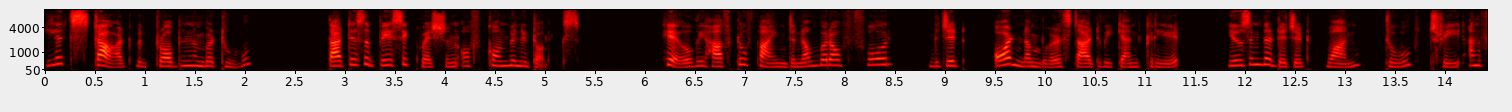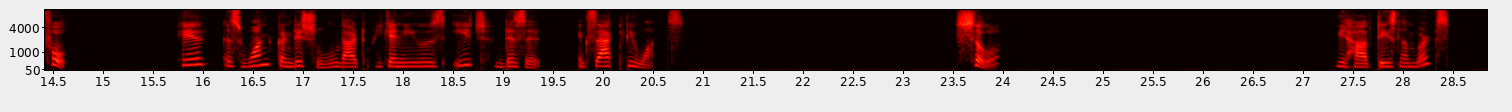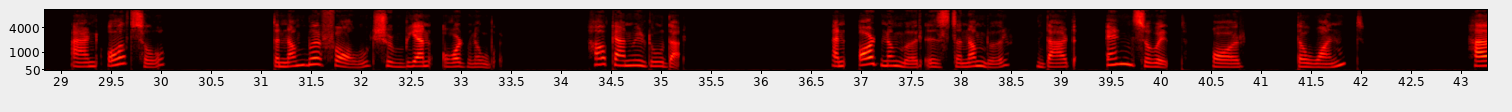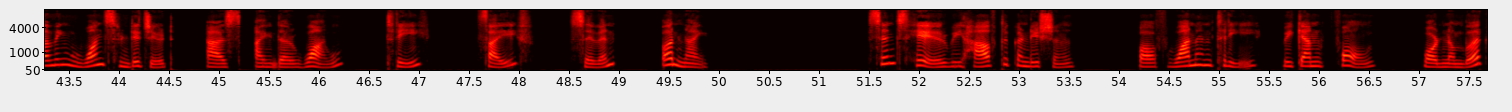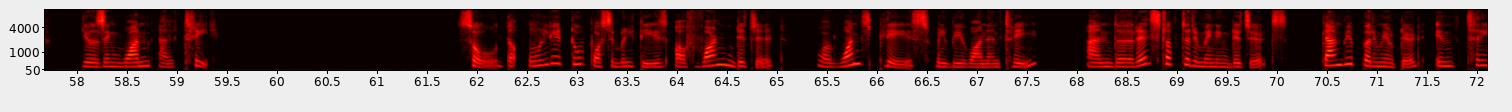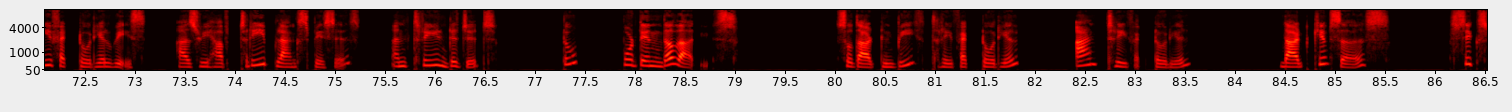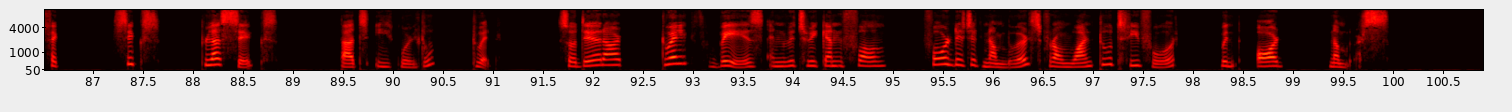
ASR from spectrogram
let's start with problem number two. That is a basic question of combinatorics. Here we have to find the number of four digit odd numbers that we can create using the digit 1, 2, 3 and 4. Here is one condition that we can use each digit exactly once. So, we have these numbers and also the number found should be an odd number. How can we do that? An odd number is the number that ends with or the one having one's digit as either 1, 3, 5, 7 or 9. Since here we have the condition of 1 and 3, we can form odd number using 1 and 3. So the only two possibilities of one digit or one's place will be 1 and 3 and the rest of the remaining digits can be permuted in 3 factorial ways as we have 3 blank spaces and 3 digits to put in the values. So that will be 3 factorial and 3 factorial. That gives us 6, fac- 6 plus 6 that's equal to 12. So there are 12 ways in which we can form four digit numbers from 1, 2, 3, 4 with odd numbers.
